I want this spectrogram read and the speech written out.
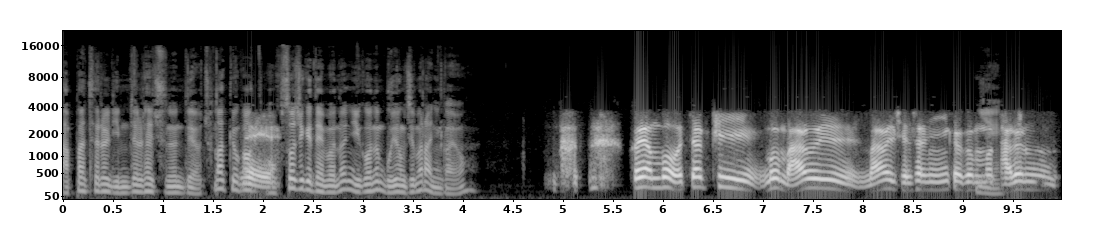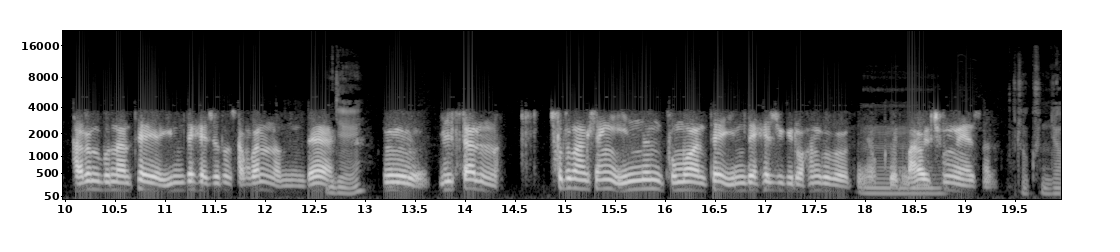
아파트를 임대를 해주는데요. 초등학교가 네, 예. 없어지게 되면은 이거는 무용지물 아닌가요? 그야 뭐 어차피 뭐 마을 마을 재산이니까 그건 뭐 예. 다른 다른 분한테 임대해줘도 상관은 없는데 예. 그 일단 초등학생이 있는 부모한테 임대해주기로 한 거거든요. 그 음. 마을 총회에서. 그렇군요.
